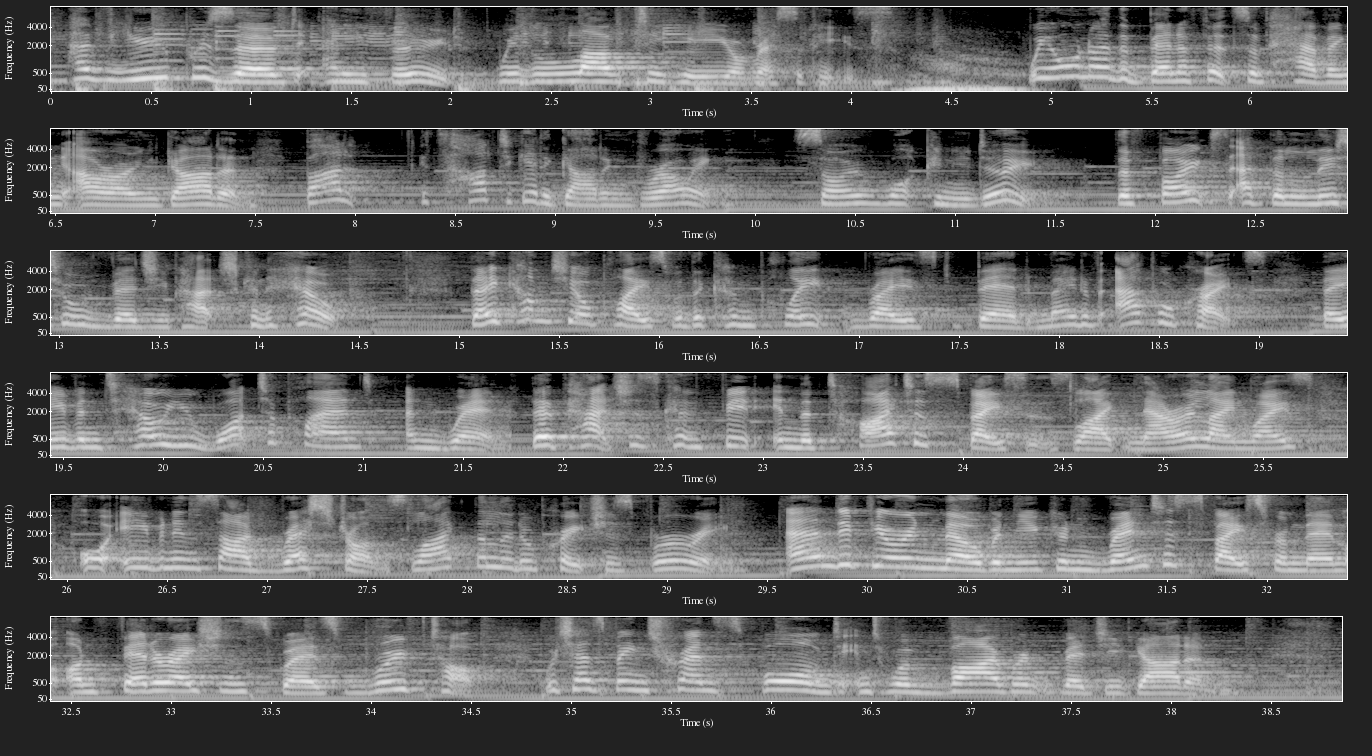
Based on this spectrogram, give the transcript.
Have you preserved any food? We'd love to hear your recipes. We all know the benefits of having our own garden, but it's hard to get a garden growing. So what can you do? The folks at the Little Veggie Patch can help. They come to your place with a complete raised bed made of apple crates. They even tell you what to plant and when. Their patches can fit in the tightest spaces like narrow laneways or even inside restaurants like the Little Creatures Brewery. And if you're in Melbourne, you can rent a space from them on Federation Square's rooftop, which has been transformed into a vibrant veggie garden.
